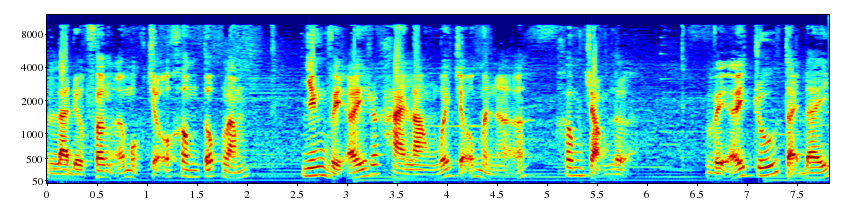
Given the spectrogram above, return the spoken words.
là được phân ở một chỗ không tốt lắm. Nhưng vị ấy rất hài lòng với chỗ mình ở, không chọn lựa. Vị ấy trú tại đấy,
